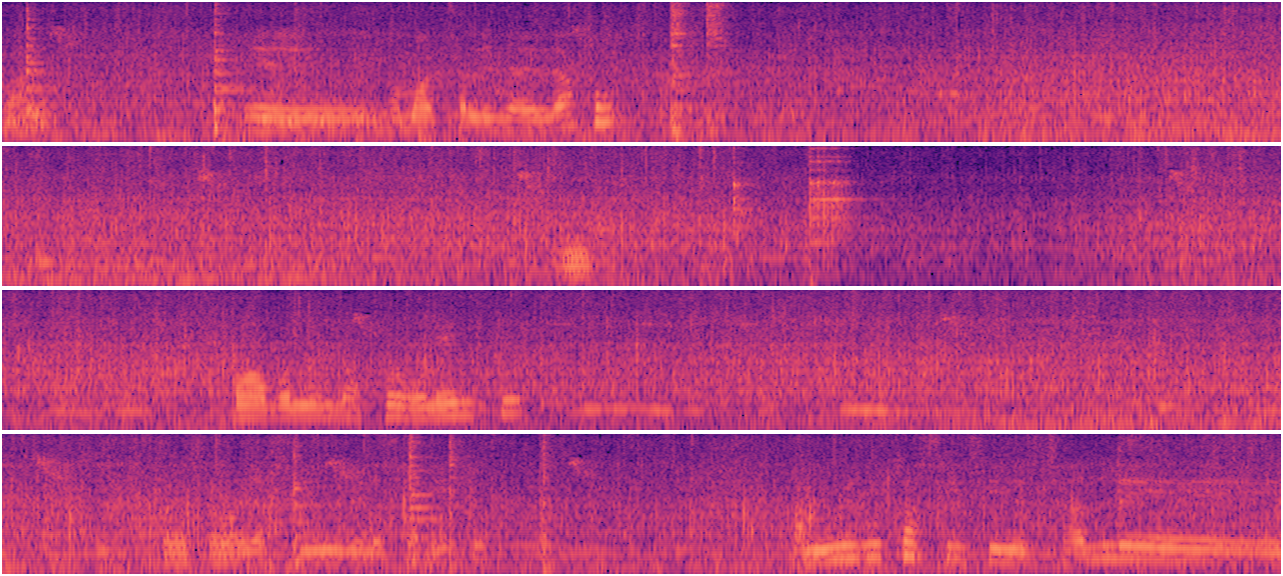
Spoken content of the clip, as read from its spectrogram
¿Vale? Eh, vamos a echarle ya el ajo. Oh. Vamos a ponerlo a fuego lento. Para que se vaya haciendo bien los ajitos. A mí me gusta así, sin echarle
